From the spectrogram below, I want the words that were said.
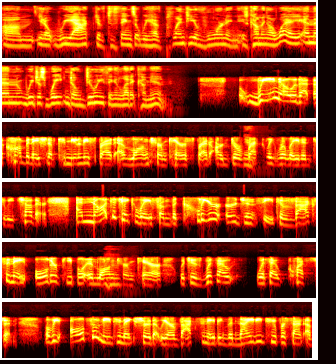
um, you know, reactive to things that we have plenty of warning is coming our way, and then we just wait and don't do anything and let it come in we know that the combination of community spread and long term care spread are directly yeah. related to each other. And not to take away from the clear urgency to vaccinate older people in long term mm-hmm. care, which is without without question. But we also need to make sure that we are vaccinating the 92% of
